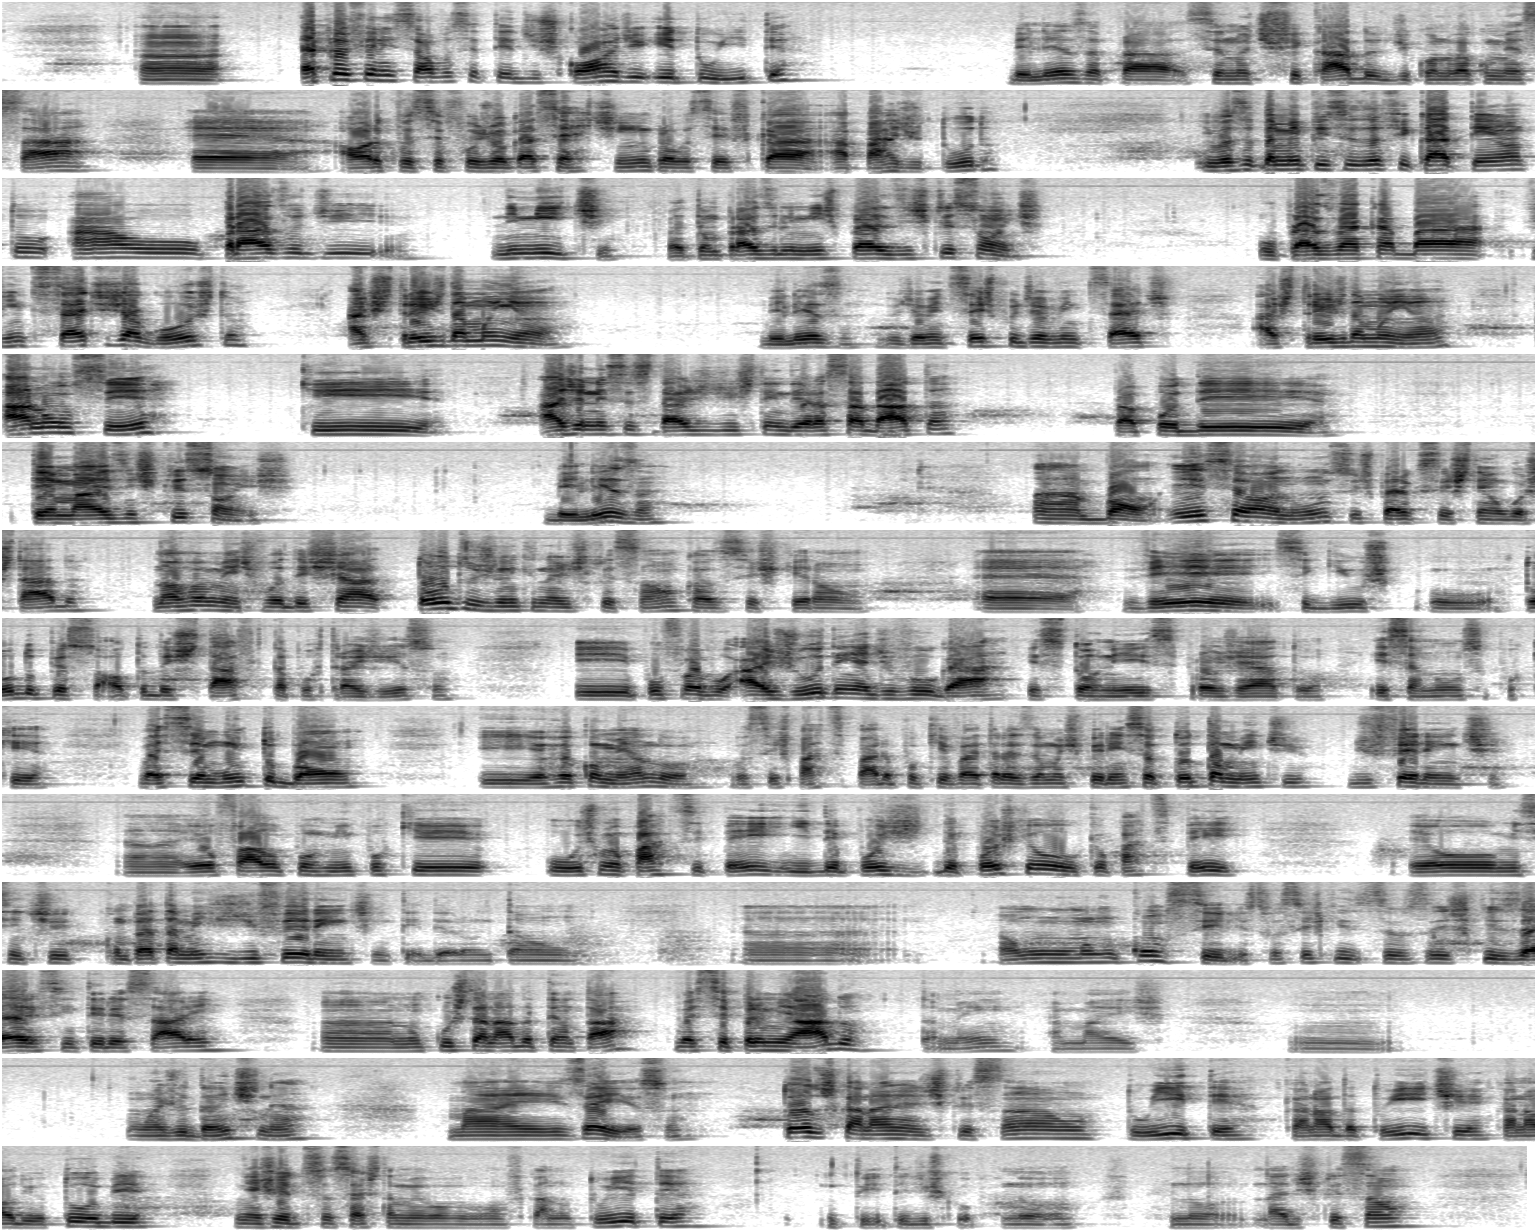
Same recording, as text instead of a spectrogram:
Uh, é preferencial você ter Discord e Twitter, beleza? Para ser notificado de quando vai começar, é, a hora que você for jogar certinho, para você ficar a par de tudo. E você também precisa ficar atento ao prazo de limite. Vai ter um prazo limite para as inscrições. O prazo vai acabar 27 de agosto, às 3 da manhã. Beleza? Do dia 26 para o dia 27, às 3 da manhã a não ser que haja necessidade de estender essa data para poder ter mais inscrições. Beleza? Ah, bom, esse é o anúncio, espero que vocês tenham gostado. Novamente, vou deixar todos os links na descrição, caso vocês queiram é, ver e seguir os, o, todo o pessoal, todo o staff que está por trás disso. E, por favor, ajudem a divulgar esse torneio, esse projeto, esse anúncio, porque vai ser muito bom. E eu recomendo vocês participarem, porque vai trazer uma experiência totalmente diferente. Uh, eu falo por mim porque o último eu participei e depois, depois que, eu, que eu participei, eu me senti completamente diferente, entenderam? Então, uh, é um, um, conselho. Se vocês, se vocês quiserem se interessarem, Uh, não custa nada tentar. Vai ser premiado também. É mais um, um ajudante, né? Mas é isso. Todos os canais na descrição, Twitter, canal da Twitch, canal do YouTube. Minhas redes sociais também vão, ficar no Twitter. No Twitter, desculpa, no, no, na descrição.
